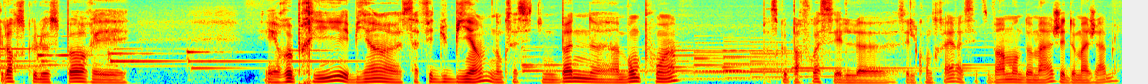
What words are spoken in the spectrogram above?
lorsque le sport est est repris, eh bien euh, ça fait du bien. Donc ça c'est une bonne, euh, un bon point. Parce que parfois c'est le, c'est le contraire et c'est vraiment dommage et dommageable.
